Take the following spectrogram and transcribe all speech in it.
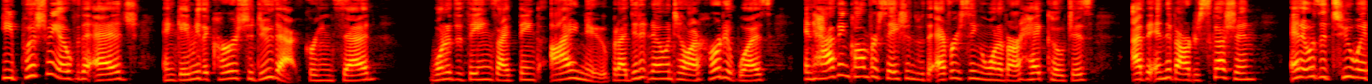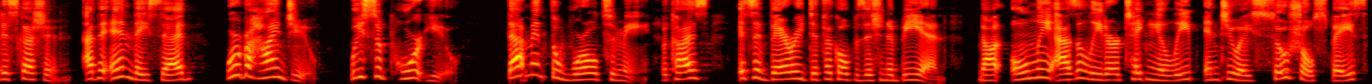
He pushed me over the edge and gave me the courage to do that, Greene said. One of the things I think I knew, but I didn't know until I heard it was in having conversations with every single one of our head coaches at the end of our discussion, and it was a two way discussion. At the end, they said, We're behind you. We support you. That meant the world to me because it's a very difficult position to be in, not only as a leader taking a leap into a social space,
